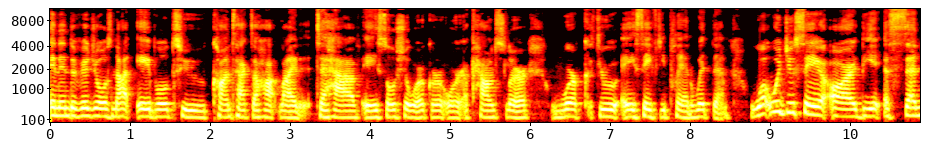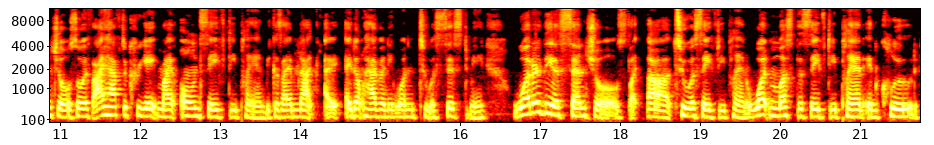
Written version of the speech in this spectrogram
an individual is not able to contact a hotline to have a social worker or a counselor work through a safety plan with them. What would you say are the essentials? So if I have to create my own safety plan because I'm not, I, I don't have anyone to assist me, what are the essentials like uh, to a safety plan? What must the safety plan include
